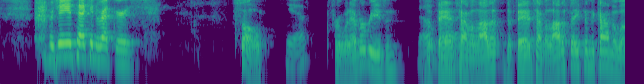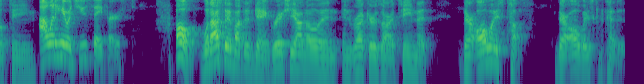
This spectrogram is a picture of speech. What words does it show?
Virginia Tech and Rutgers. So, yeah. For whatever reason, oh, the fans God. have a lot of the fans have a lot of faith in the Commonwealth team. I want to hear what you say first. Oh, what I say about this game, Greg Schiano and, and Rutgers are a team that they're always tough. They're always competitive.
